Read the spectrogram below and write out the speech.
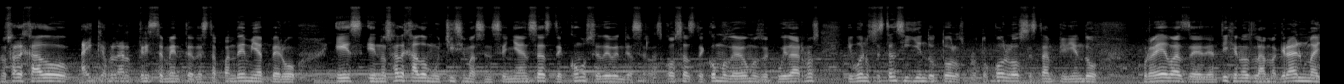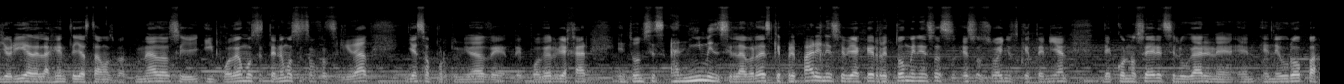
nos ha dejado, hay que hablar tristemente de esta pandemia, pero es, eh, nos ha dejado muchísimas enseñanzas de cómo se deben de hacer las cosas, de cómo debemos de cuidarnos y bueno, se están siguiendo todos los protocolos, se están pidiendo pruebas de, antígenos, la gran mayoría de la gente ya estamos vacunados y, podemos, tenemos esa facilidad y esa oportunidad de, poder viajar, entonces anímense, la verdad es que preparen ese viaje, retomen esos, esos sueños que tenían de conocer ese lugar en, Europa.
